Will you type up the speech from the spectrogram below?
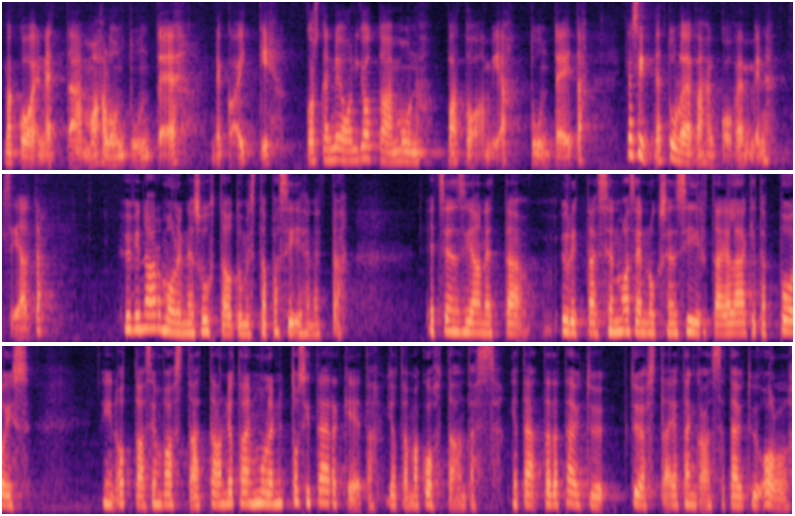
mä koen, että mä haluan tuntea ne kaikki, koska ne on jotain mun patoamia tunteita. Ja sitten ne tulee vähän kovemmin sieltä. Hyvin armollinen suhtautumistapa siihen, että, että sen sijaan, että yrittäisi sen masennuksen siirtää ja lääkitä pois – niin ottaa sen vastaan, että tämä on jotain mulle nyt tosi tärkeää, jota mä kohtaan tässä. Ja tätä täytyy työstää ja tämän kanssa täytyy olla.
